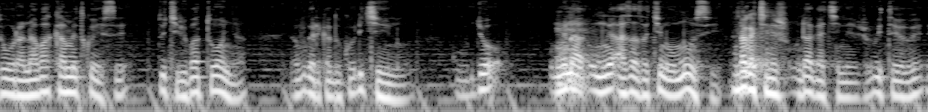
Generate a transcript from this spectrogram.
duhura na bakame twese. Tukiri batonya ndavuga reka dukore ikintu ku buryo umwe na- umwe azaza akina uwo munsi Undi agakinisha. undi agakinisha. Bitewe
